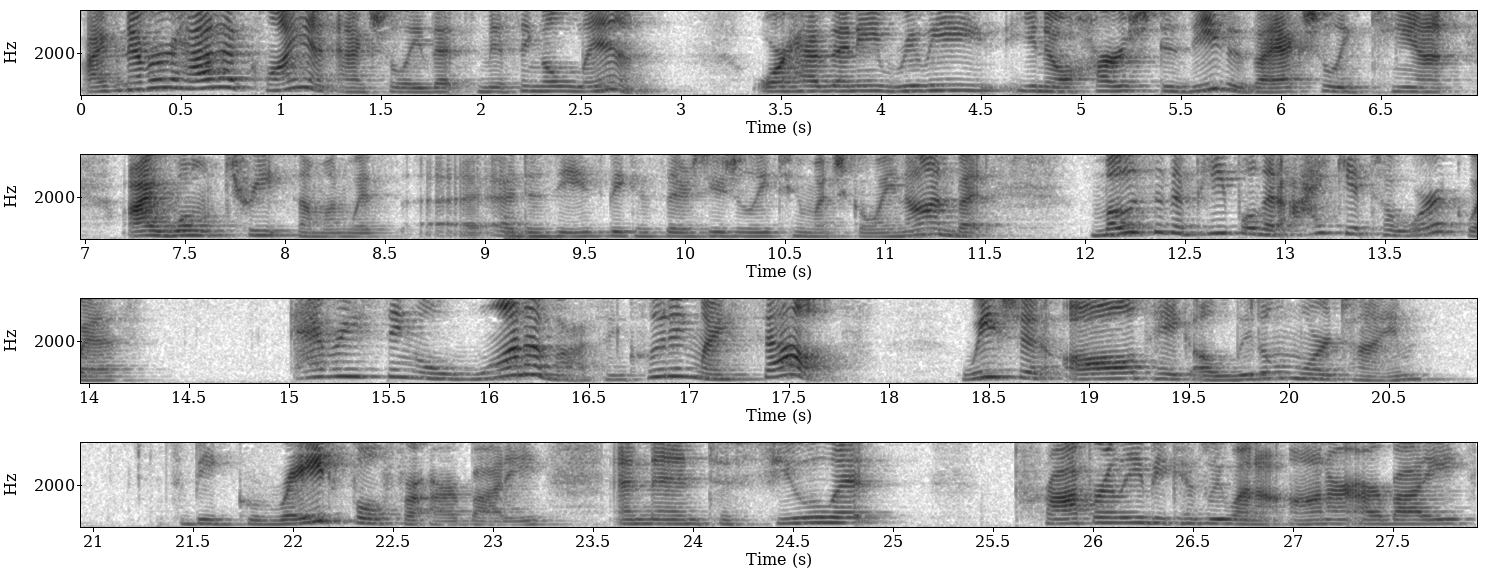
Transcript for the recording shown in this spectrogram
I've never had a client actually that's missing a limb or has any really, you know, harsh diseases. I actually can't I won't treat someone with a, a disease because there's usually too much going on, but most of the people that I get to work with every single one of us, including myself, We should all take a little more time to be grateful for our body and then to fuel it properly because we want to honor our body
